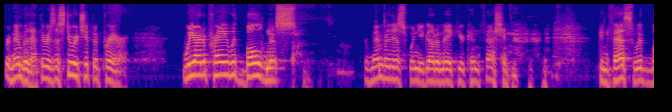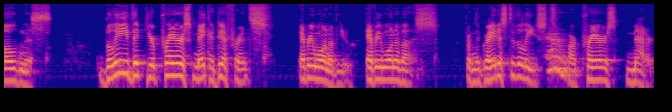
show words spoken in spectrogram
Remember that. There is a stewardship of prayer. We are to pray with boldness. Remember this when you go to make your confession. Confess with boldness. Believe that your prayers make a difference. Every one of you, every one of us, from the greatest to the least, our prayers matter.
